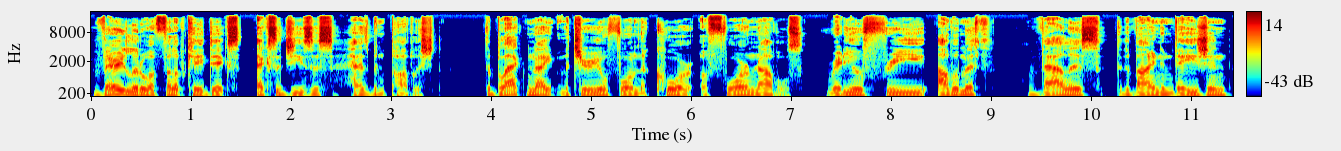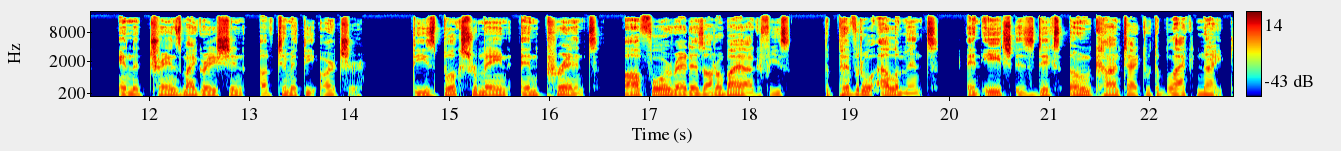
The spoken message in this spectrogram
Very little of Philip K. Dick's exegesis has been published. The Black Knight material formed the core of four novels Radio Free Albemuth, Valis, The Divine Invasion, and The Transmigration of Timothy Archer. These books remain in print, all four read as autobiographies. The pivotal element in each is Dick's own contact with the Black Knight,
